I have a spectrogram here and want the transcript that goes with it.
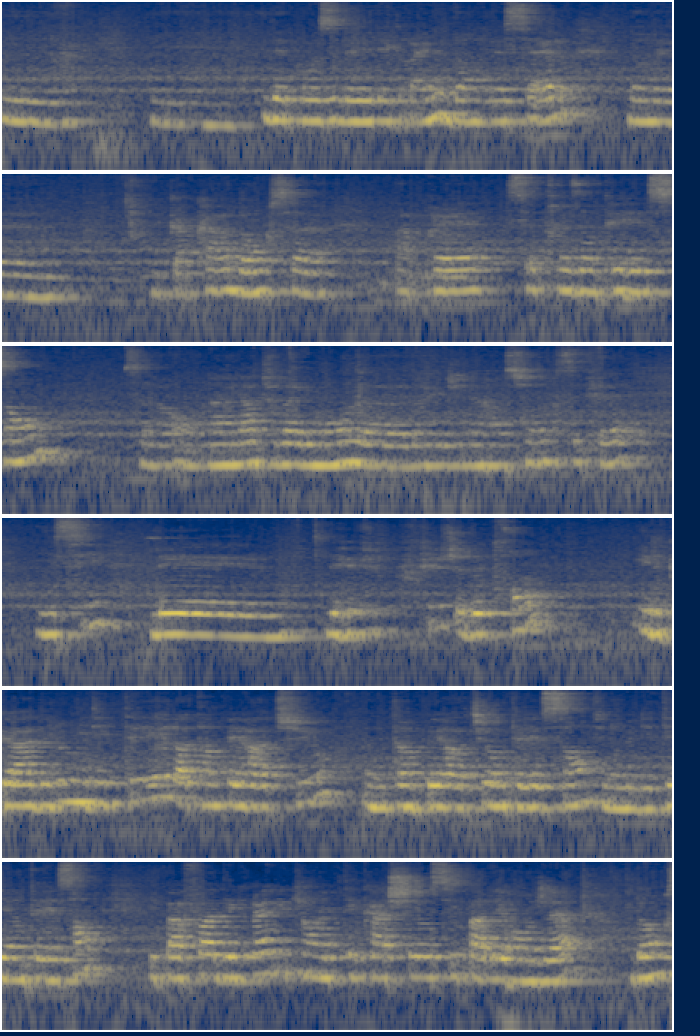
ils, déposent les, graines dans les sels, dans le, caca, donc après c'est très intéressant, on a naturellement la, régénération qui se fait. Ici, les, les refuges de troncs il garde l'humidité, la température, une température intéressante, une humidité intéressante, et parfois des graines qui ont été cachées aussi par les rongères. Donc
